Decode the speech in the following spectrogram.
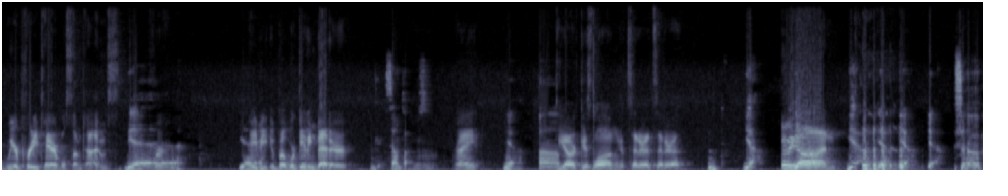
we're pretty terrible sometimes. Yeah, For- yeah. Maybe, but we're getting better, sometimes. right? Yeah. Um, The arc is long, etc., etc. yeah. Moving on. Yeah, yeah, yeah, yeah. So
